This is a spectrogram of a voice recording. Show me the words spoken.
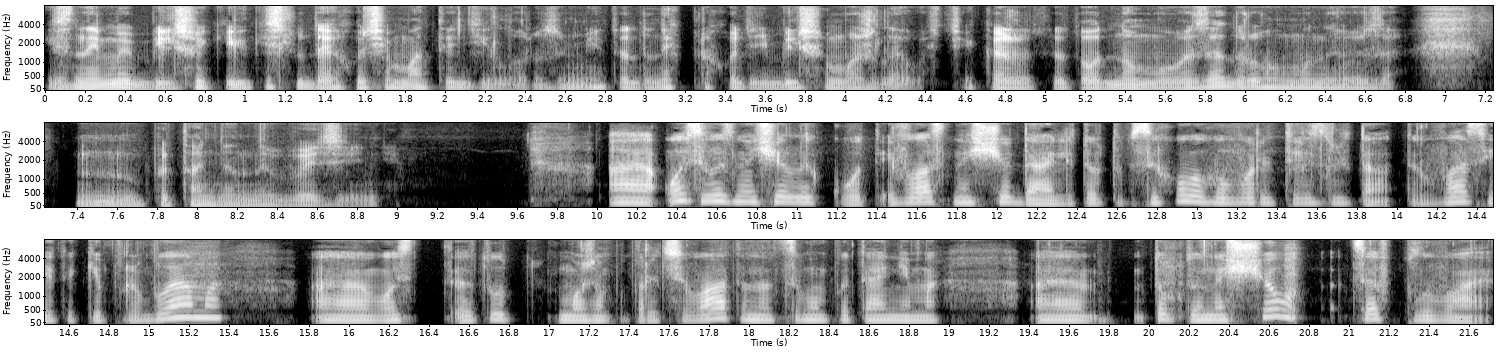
і з ними більша кількість людей хоче мати діло. Розумієте, до них приходять більше можливостей. Кажуть, то одному везе, другому не везе. Питання не в везінні. А, ось визначили код. І, власне, що далі? Тобто психолог говорить результати. У вас є такі проблеми. Ось е, тут можна попрацювати над цими питаннями. Е, Тобто, на що це впливає?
